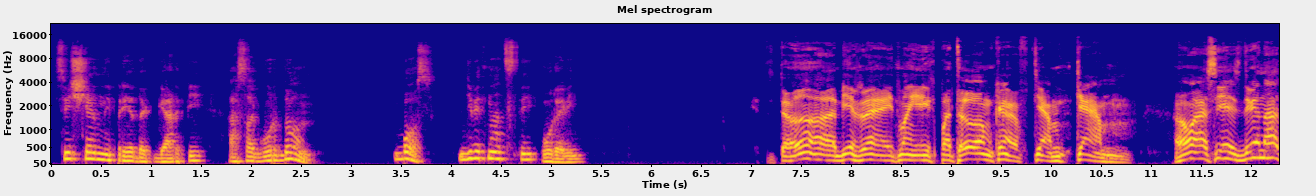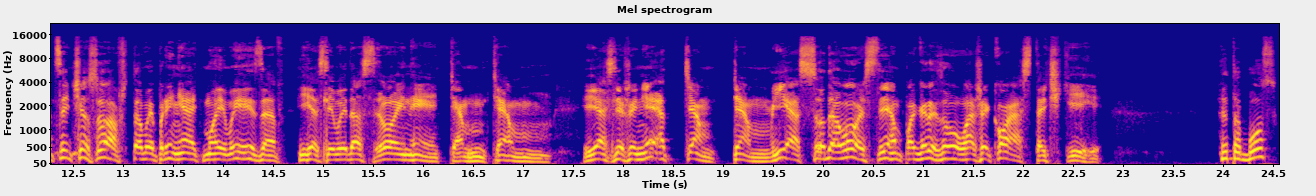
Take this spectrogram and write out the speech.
Священный предок Гарпи Асагурдон. Босс, 19 уровень. «Кто обижает моих потомков, тям-тям? У вас есть двенадцать часов, чтобы принять мой вызов, если вы достойны, тям-тям. Если же нет, тям-тям, я с удовольствием погрызу ваши косточки». «Это босс?»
